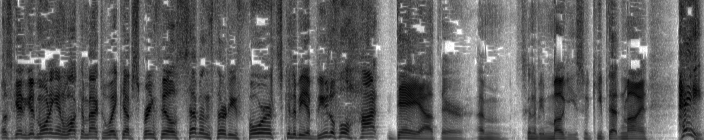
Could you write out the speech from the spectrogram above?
Once again, good morning and welcome back to Wake Up Springfield, 734. It's going to be a beautiful hot day out there. Um, it's going to be muggy, so keep that in mind. Hey,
